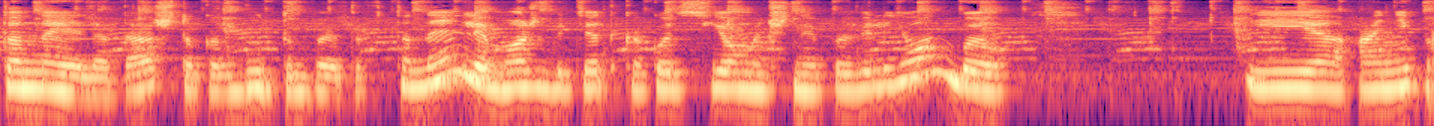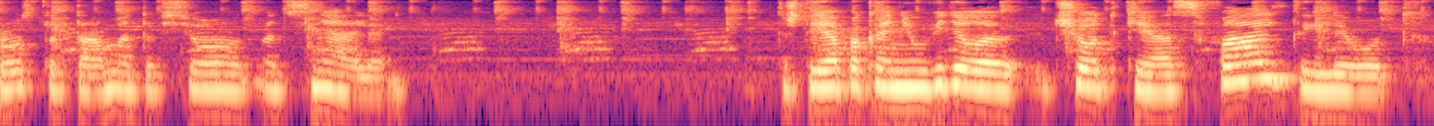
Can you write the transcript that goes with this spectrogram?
тоннеля, да, что как будто бы это в тоннеле, может быть, это какой-то съемочный павильон был, и они просто там это все отсняли. Потому что я пока не увидела четкий асфальт или вот,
